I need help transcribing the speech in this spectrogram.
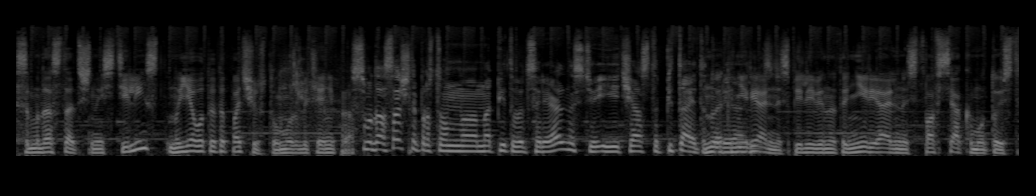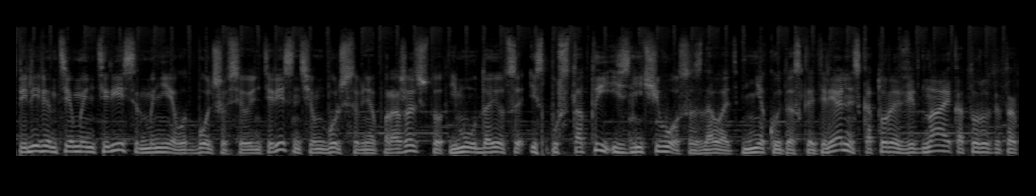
самодостаточный стилист, но я вот это почувствовал, может быть, я не прав. Самодостаточный, просто он э, напитывается реальностью и часто питает эту Но это не реальность. реальность. Пелевин это не реальность по-всякому. То есть Пелевин тем интересен, мне вот больше всего интересен, чем больше всего меня поражает, что ему удается из пустоты, из ничего создавать некую, так сказать, реальность, которая видна, и которую ты так,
